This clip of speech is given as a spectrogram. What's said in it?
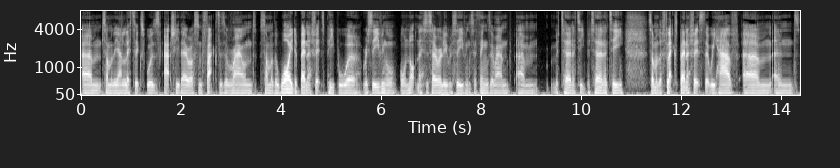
um, some of the analytics was actually there are some factors around some of the wider benefits people were receiving or, or not necessarily receiving. So things around um, maternity, paternity, some of the flex benefits that we have, um, and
